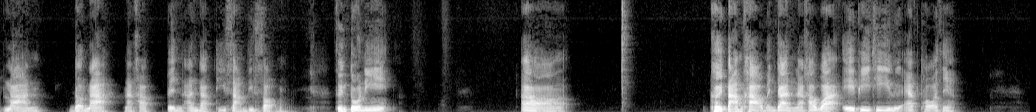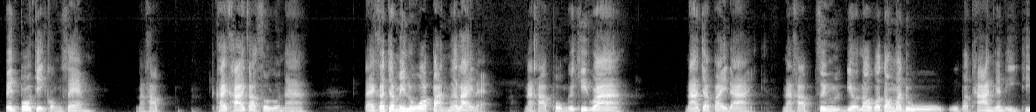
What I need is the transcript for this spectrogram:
2,930 ล้านดอลลาร์นะครับ เป็นอันดับที่ 32 ซึ่งตัวนี้เคยตามข่าวเหมือนกันนะครับว่า APT หรือ Aptos เนี่ย เป็นโปรเจกต์ของแซมนะครับ คล้ายๆกับ Solana แต่ก็จะไม่รู้ว่าปั่นเมื่อไหร่แหละนะครับ ผมก็คิดว่าน่าจะไปได้ นะครับ ซึ่งเดี๋ยวเราก็ต้องมาดูอุปทานกันอีกที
